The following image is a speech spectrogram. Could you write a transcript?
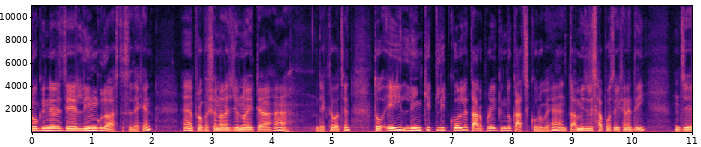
লগ ইনের যে লিঙ্কগুলো আসতেছে, দেখেন? হ্যাঁ প্রফেশনালের জন্য এটা হ্যাঁ? দেখতে পাচ্ছেন? তো এই লিঙ্কে ক্লিক করলে তারপরেই কিন্তু কাজ করবে হ্যাঁ? তো আমি যদি সাপোজ এখানে দিই যে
